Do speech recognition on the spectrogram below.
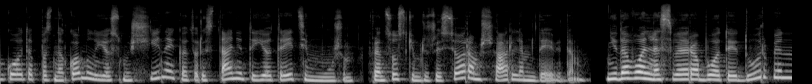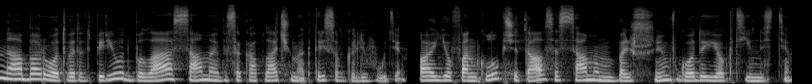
года познакомил ее с мужчиной, который станет ее третьим мужем, французским режиссером Шарлем Дэвидом. Недовольная своей работой Дурбин, наоборот, в этот период была самой высокооплачиваемой актрисой в Голливуде, а ее фан-клуб считался самым большим в годы ее активности.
